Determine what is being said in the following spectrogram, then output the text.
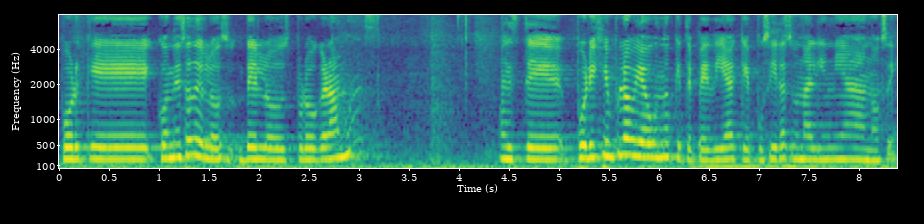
porque con eso de los de los programas este, por ejemplo, había uno que te pedía que pusieras una línea, no sé,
